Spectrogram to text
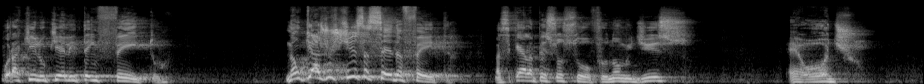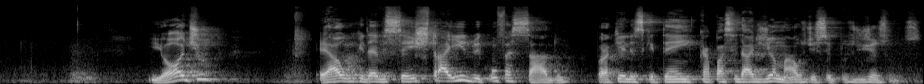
por aquilo que ele tem feito. Não que a justiça seja feita, mas se aquela pessoa sofre, o nome disso é ódio. E ódio é algo que deve ser extraído e confessado por aqueles que têm capacidade de amar os discípulos de Jesus.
